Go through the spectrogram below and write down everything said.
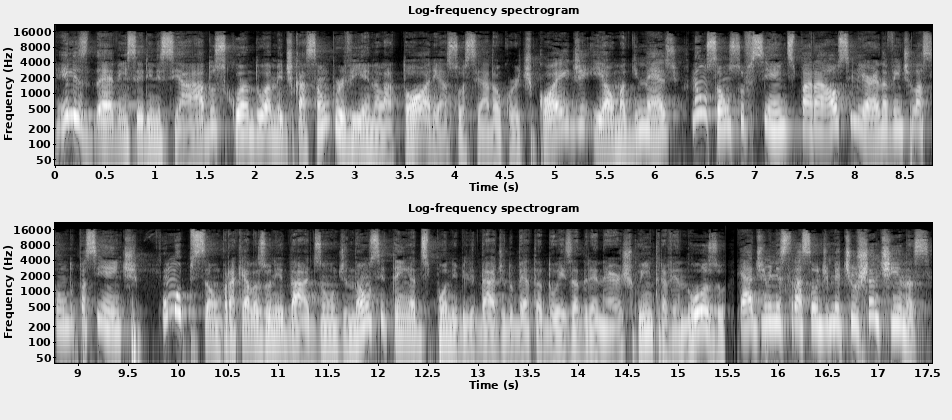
Eles devem ser iniciados quando a medicação por via inalatória associada ao corticoide e ao magnésio não são suficientes para auxiliar na ventilação do paciente. Uma opção para aquelas unidades onde não se tem a disponibilidade do beta-2 adrenérgico intravenoso é a administração de metilxantinas,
